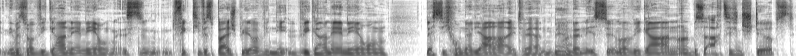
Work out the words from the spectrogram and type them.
nehmen wir jetzt mal vegane Ernährung. Ist ein fiktives Beispiel, aber vegane Ernährung lässt dich 100 Jahre alt werden. Ja. Und dann isst du immer vegan und dann bist du 80 und stirbst.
